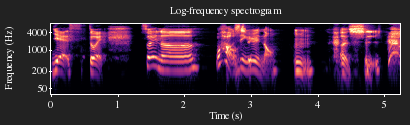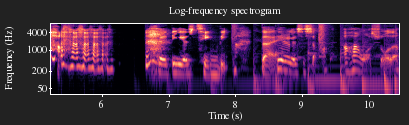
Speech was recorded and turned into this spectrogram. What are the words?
Yes，对，所以呢，我好幸运哦。嗯，呃，是好。所以第一个是清理嘛，对。第二个是什么？啊，换我说了。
